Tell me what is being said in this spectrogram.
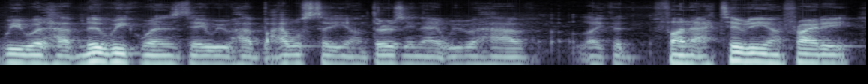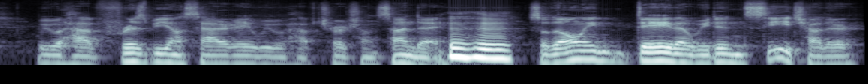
We would have midweek Wednesday. We would have Bible study on Thursday night. We would have like a fun activity on Friday. We would have frisbee on Saturday. We would have church on Sunday. So the only day that we didn't see each other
